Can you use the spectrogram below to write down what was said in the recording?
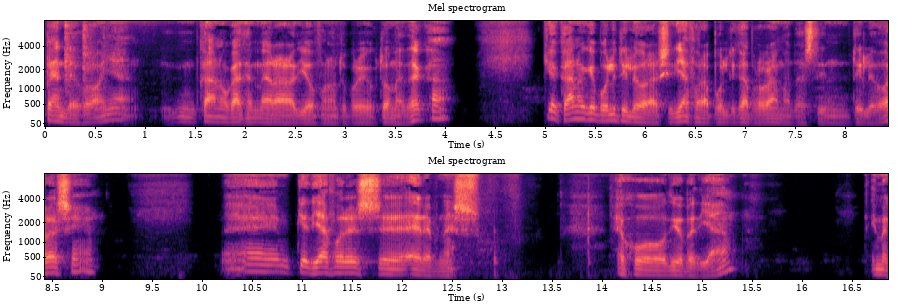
25 χρόνια, κάνω κάθε μέρα ραδιόφωνο το πρωί 8 με 10 και κάνω και πολύ τηλεόραση, διάφορα πολιτικά προγράμματα στην τηλεόραση ε, και διάφορες ε, έρευνες. Έχω δύο παιδιά, είμαι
